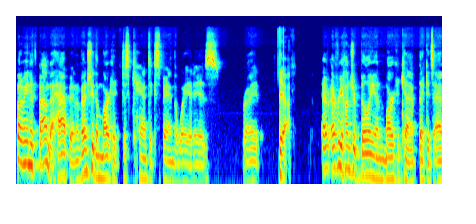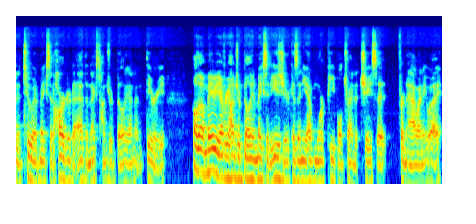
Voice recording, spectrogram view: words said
but I mean, it's bound to happen. Eventually, the market just can't expand the way it is, right? Yeah. Every hundred billion market cap that gets added to it makes it harder to add the next hundred billion in theory. Although maybe every hundred billion makes it easier because then you have more people trying to chase it for now anyway.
